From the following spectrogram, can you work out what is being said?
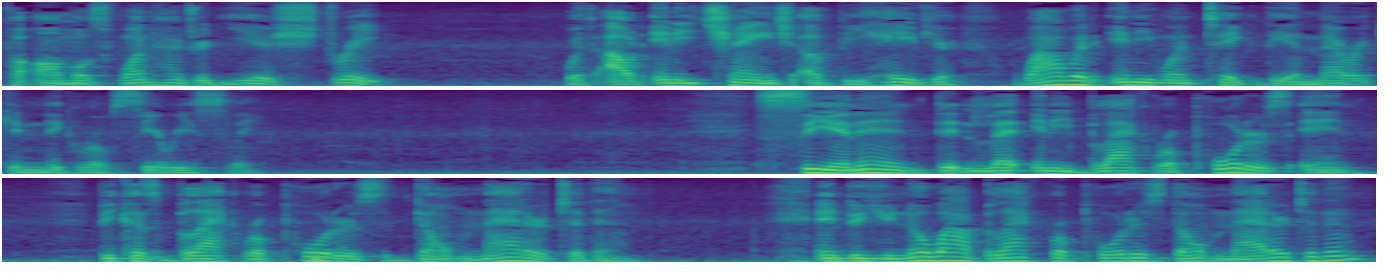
for almost 100 years straight without any change of behavior. Why would anyone take the American Negro seriously? CNN didn't let any black reporters in because black reporters don't matter to them. And do you know why black reporters don't matter to them?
